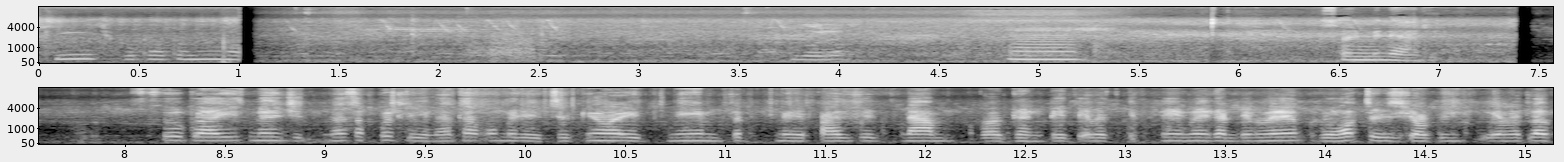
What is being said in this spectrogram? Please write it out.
हल्की छोटा तो नहीं बोलो। हम्म। समझ में नहीं आ रही। तो गाइस मैंने जितना सब कुछ लेना था वो मैं ले चुकी हूँ और इतने मतलब मेरे पास जितना घंटे थे बस इतने में घंटे में मैंने बहुत सारी शॉपिंग की है मतलब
